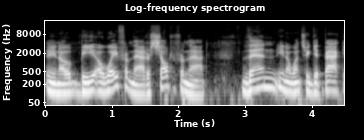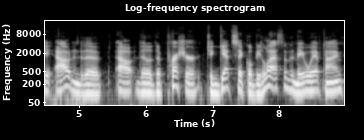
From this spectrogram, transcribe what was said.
you know, be away from that or shelter from that. Then you know, once we get back out into the out the the pressure to get sick will be less, and then maybe we have time.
